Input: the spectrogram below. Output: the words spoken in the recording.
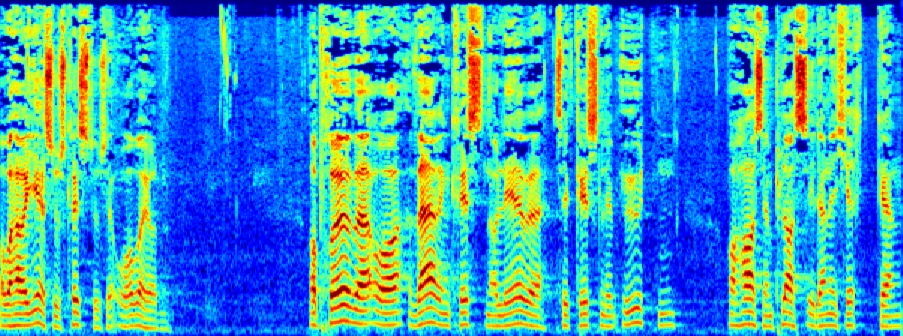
og vår Herre Jesus Kristus er overhyrden. Å prøve å være en kristen og leve sitt kristenliv uten å ha sin plass i denne kirken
